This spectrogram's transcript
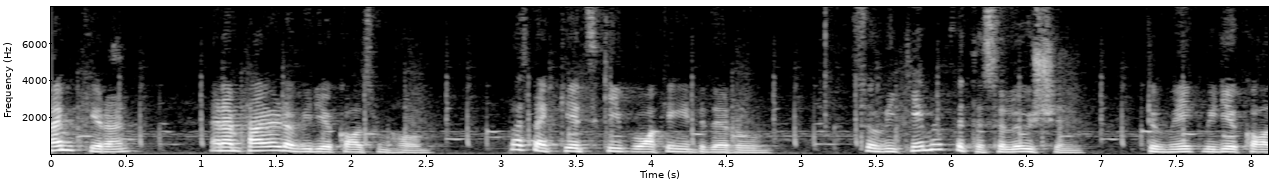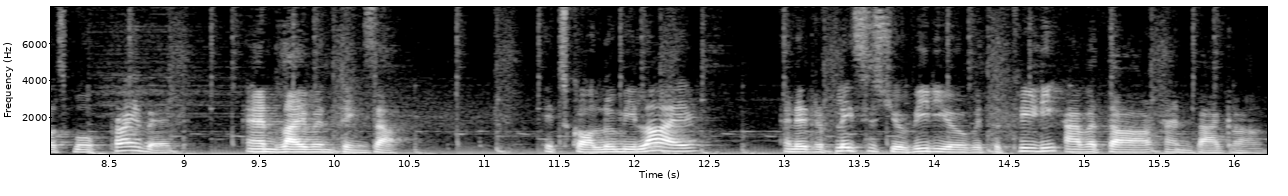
I'm Kiran, and I'm tired of video calls from home. Plus, my kids keep walking into their room. So, we came up with a solution to make video calls more private and liven things up. It's called LoomieLive, and it replaces your video with a 3D avatar and background.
